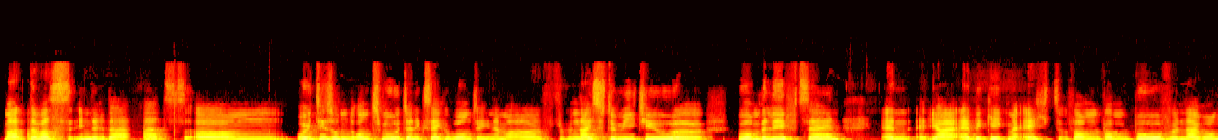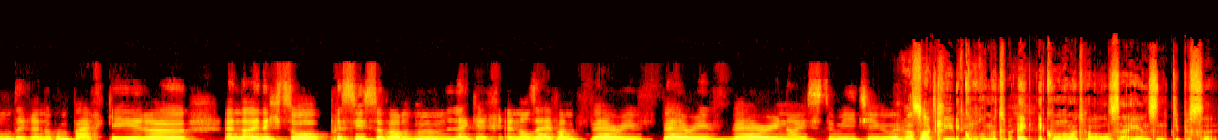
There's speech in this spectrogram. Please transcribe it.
Maar dat was inderdaad ehm, ooit eens on- ontmoet en ik zei gewoon tegen hem, ah, nice to meet you, eh, gewoon beleefd zijn. En eh, ja, hij bekeek me echt van, van boven naar onder en nog een paar keer. eh, en, en echt zo precies zo van, hmm, lekker. En dan zei hij van, very, very, very nice to meet you. Dat is wel creepy. Ik hoor, hem het, ik, ik hoor hem het wel al zeggen in zijn typische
